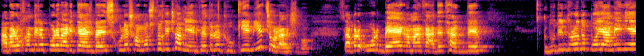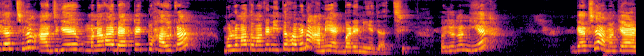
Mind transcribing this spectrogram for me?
আবার ওখান থেকে পরে বাড়িতে আসবে। আর স্কুলের সমস্ত কিছু আমি এর ভেতরে ঢুকিয়ে নিয়ে চলে আসব। তারপর ওর ব্যাগ আমার কাঁধে থাকবে। দুদিন ধরে তো বই আমি নিয়ে যাচ্ছিলাম। আজকে মনে হয় ব্যাগটা একটু হালকা। বলল, মা, তোমাকে নিতে হবে না, আমি একবারে নিয়ে যাচ্ছি। ওই জন্য নিয়ে গেছে। আমাকে আর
